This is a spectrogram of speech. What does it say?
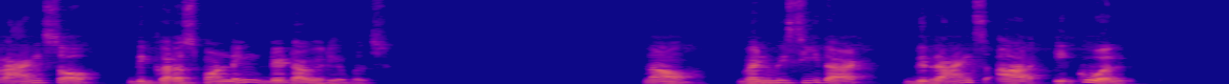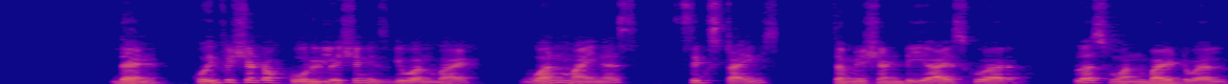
ranks of the corresponding data variables. Now, when we see that the ranks are equal, then coefficient of correlation is given by 1 minus 6 times summation di square plus 1 by 12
